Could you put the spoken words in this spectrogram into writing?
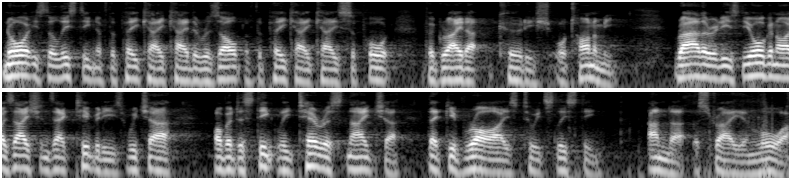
nor is the listing of the PKK the result of the PKK's support for greater Kurdish autonomy. Rather, it is the organisation's activities which are of a distinctly terrorist nature that give rise to its listing under Australian law.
